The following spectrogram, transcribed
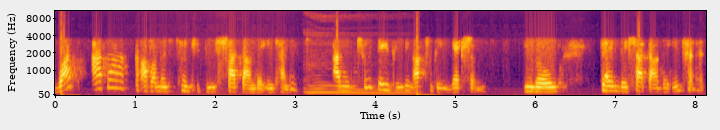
what other governments tend to do is shut down the internet. Mm. I mean, two days leading up to the election, you know, then they shut down the internet.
